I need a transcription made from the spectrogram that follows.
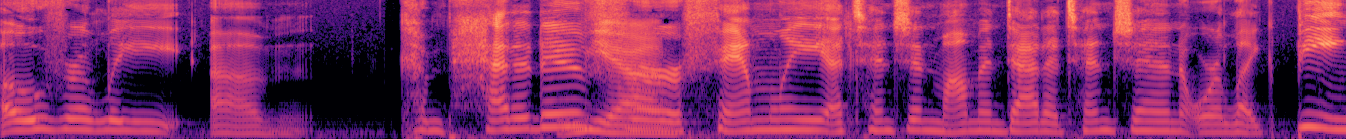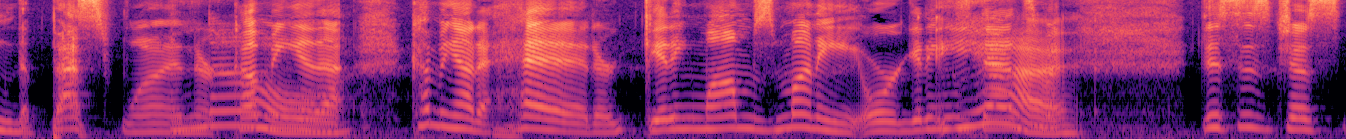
overly um competitive Yeah. for family attention, mom and dad attention, or like being the best one, or coming in a, coming out ahead, or getting mom's money, or getting Yeah. dad's money. This is just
